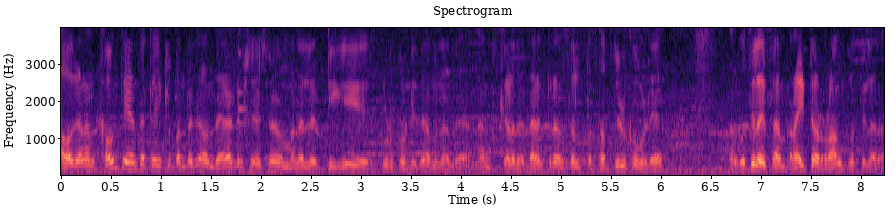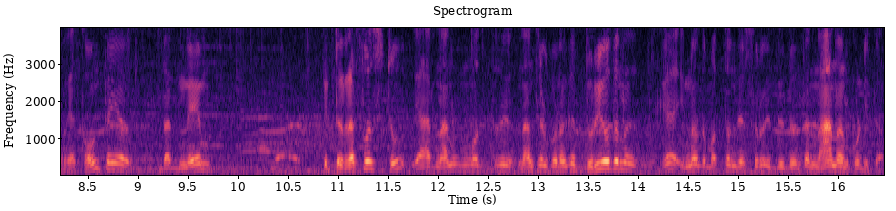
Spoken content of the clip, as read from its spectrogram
ಅವಾಗ ನಾನು ಕೌಂತೆ ಅಂತ ಟೈಟ್ಲ್ ಬಂದಾಗ ಒಂದು ಎರಡು ನಿಮಿಷ ಎಷ್ಟು ಮನೇಲಿ ಟೀ ಕುಡ್ಕೊಂಡಿದ್ದೆ. ಆಮೇಲೆ ನಾನು ನಾನು ಕೇಳಿದೆ ಡೈರೆಕ್ಟರ್ ಸ್ವಲ್ಪ ತಪ್ಪು ತಿಳ್ಕೊಬೇಡಿ. ನನಗೆ ಗೊತ್ತಿಲ್ಲ if I am right or wrong ಗೊತ್ತಿಲ್ಲ ನನಗೆ. Kaunteya the name it refers to ಯಾರು ನನಗೆ ಮೊದಲು ನಾನು ತಿಳ್ಕೊಂಡಂಗೆ ದುರ್ಯೋಧನಕ್ಕೆ ಇನ್ನೊಂದು ಮತ್ತೊಂದು ಹೆಸರು ಇದ್ದಿದ್ದು ಅಂತ ನಾನು ಅಂದ್ಕೊಂಡಿದ್ದೆ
